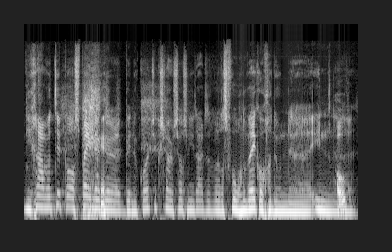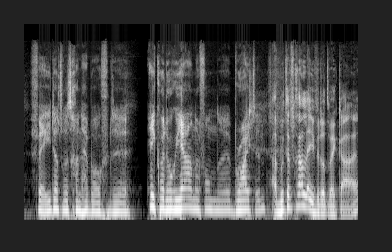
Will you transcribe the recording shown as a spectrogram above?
Die gaan we tippen als speler binnenkort. Ik sluit zelfs niet uit dat we dat volgende week al gaan doen in oh. V. Dat we het gaan hebben over de Ecuadorianen van uh, Brighton. Ja, moet even gaan leven dat WK, hè?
